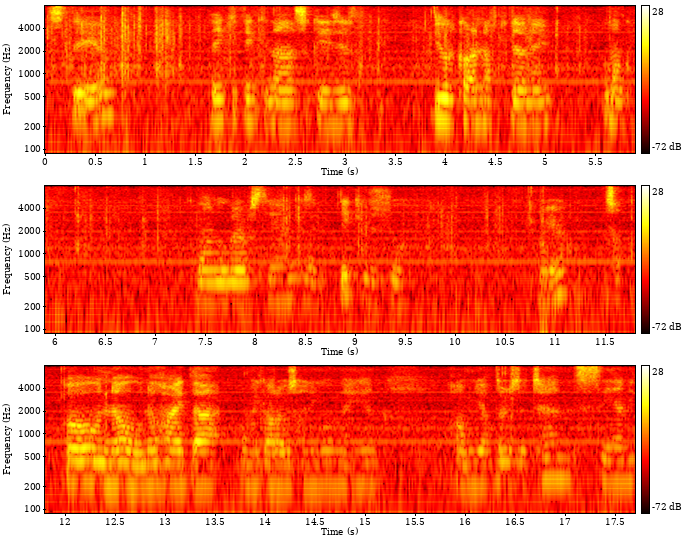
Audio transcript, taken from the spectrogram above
Stand. Thank you, thank you. Nah, it's okay, dude. You were kind enough to donate. Come on, come on. Go grab a stand, because I think you just. Come here. Oh, no, no, hide that. Oh my god, I was hiding on the hand. Um, yeah, there's a 10, Sanic.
